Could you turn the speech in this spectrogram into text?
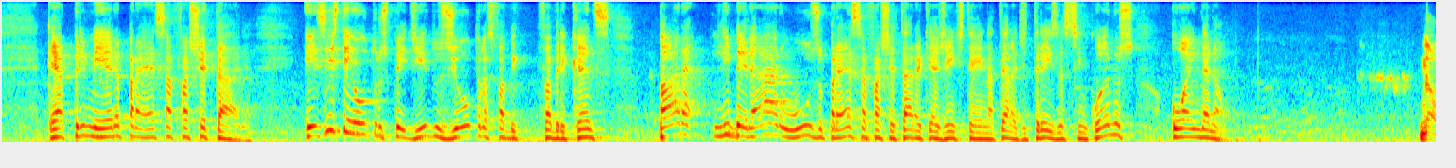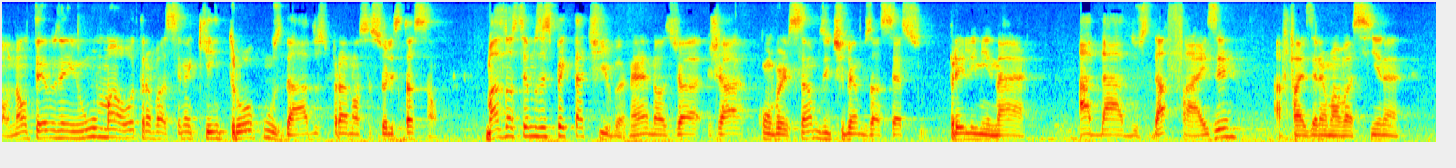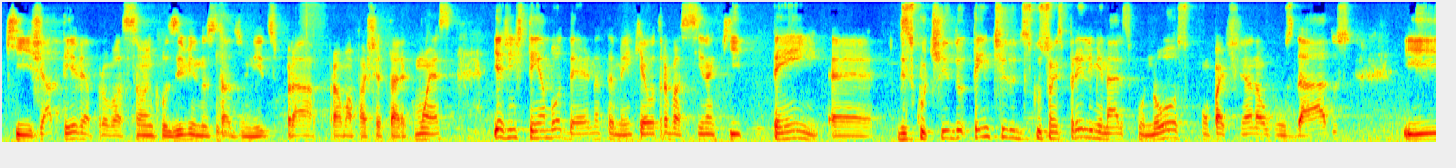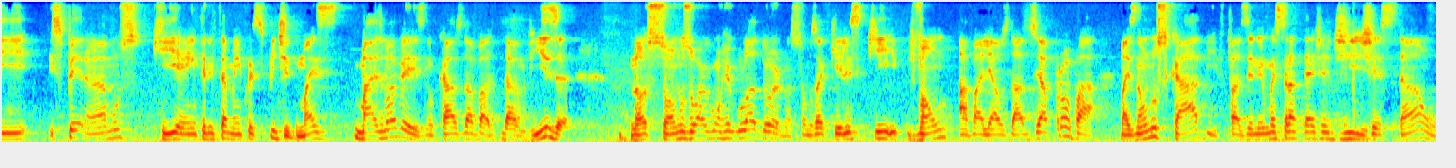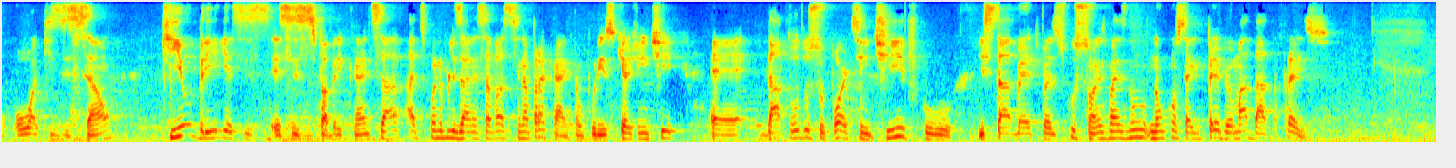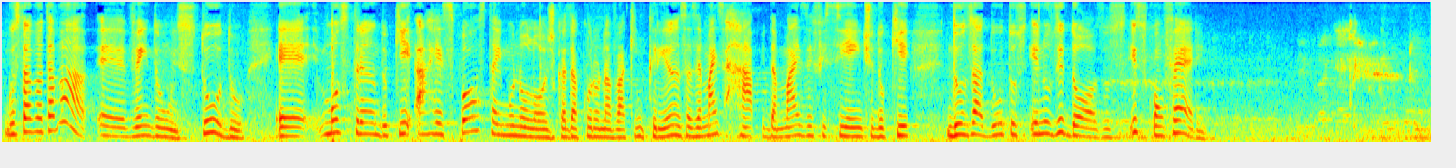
é a primeira para essa faixa etária. Existem outros pedidos de outras fabricantes para liberar o uso para essa faixa etária que a gente tem aí na tela, de 3 a 5 anos, ou ainda não? Não, não temos nenhuma outra vacina que entrou com os dados para a nossa solicitação. Mas nós temos expectativa, né? Nós já, já conversamos e tivemos acesso preliminar a dados da Pfizer. A Pfizer é uma vacina que já teve aprovação, inclusive nos Estados Unidos, para uma faixa etária como essa. E a gente tem a Moderna também, que é outra vacina que tem é, discutido, tem tido discussões preliminares conosco, compartilhando alguns dados e esperamos que entrem também com esse pedido. Mas, mais uma vez, no caso da, da Anvisa, nós somos o órgão regulador, nós somos aqueles que vão avaliar os dados e aprovar, mas não nos cabe fazer nenhuma estratégia de gestão ou aquisição que obrigue esses, esses fabricantes a, a disponibilizar essa vacina para cá. Então, por isso que a gente é, dá todo o suporte científico, está aberto para discussões, mas não, não consegue prever uma data para isso. Gustavo, eu estava é, vendo um estudo é, mostrando que a resposta imunológica da Coronavac em crianças é mais rápida, mais eficiente do que dos adultos e nos idosos. Isso confere?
